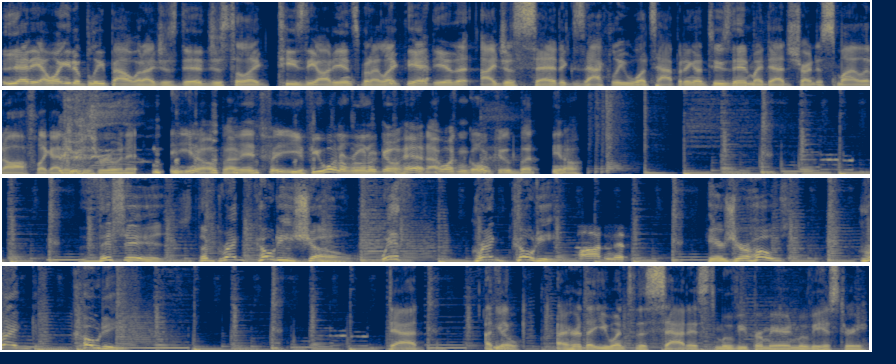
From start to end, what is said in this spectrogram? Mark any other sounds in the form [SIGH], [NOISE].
Yeti, I want you to bleep out what I just did just to like tease the audience, but I like the idea that I just said exactly what's happening on Tuesday and my dad's trying to smile it off like I didn't just ruin it. [LAUGHS] you know, I mean, it's, if you want to ruin it, go ahead. I wasn't going to, but you know, This is the Greg Cote Show with Greg Cote. Pardon it. Here's your host, Greg Cote. Dad, I Yo. think I heard that you went to the saddest movie premiere in movie history.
